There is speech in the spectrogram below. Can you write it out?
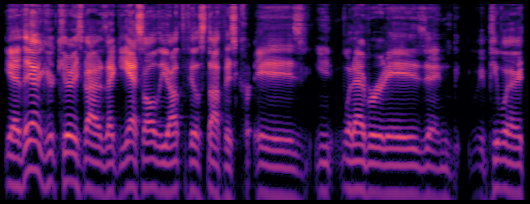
Yeah, the thing I'm curious about is like, yes, all the off the field stuff is is whatever it is, and people are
